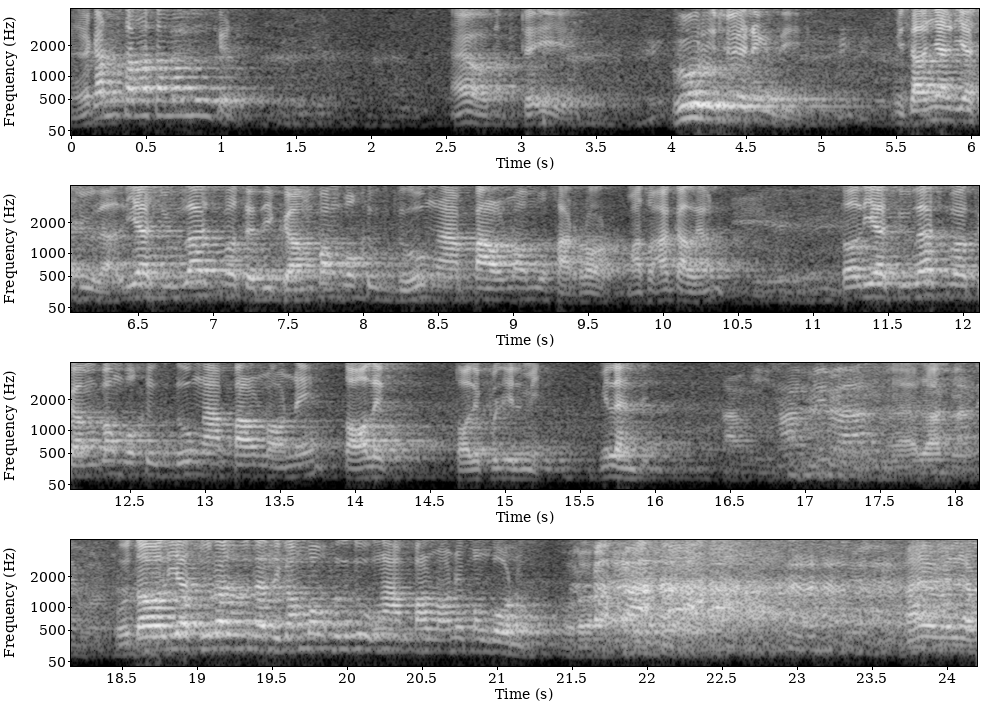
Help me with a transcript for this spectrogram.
Ya kan sama-sama mungkin. Ayo tak bedai. Hu rujuke ning ndi? Misalnya liasula, liasula supaya jadi gampang kok ngapal no muharrar. Masuk akal kan? To liasula supaya gampang kok itu ngapal none tolib, tolibul ilmi. Milih nanti. Sami. Sami, Pak. Nah, sami. Utawa gampang kok itu ngapal none mengkono. Ayo milih.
